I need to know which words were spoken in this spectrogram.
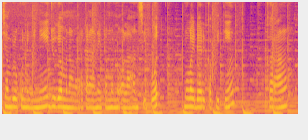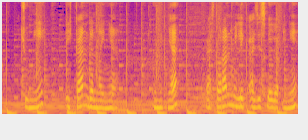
Jambul Kuning ini juga menawarkan aneka menu olahan seafood, mulai dari kepiting, kerang, cumi, ikan, dan lainnya. Uniknya, restoran milik Aziz Gagap ini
